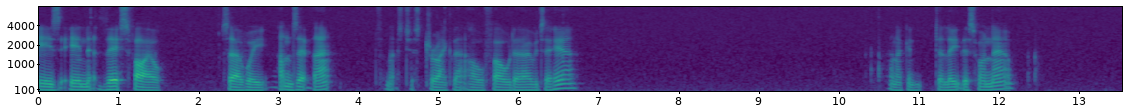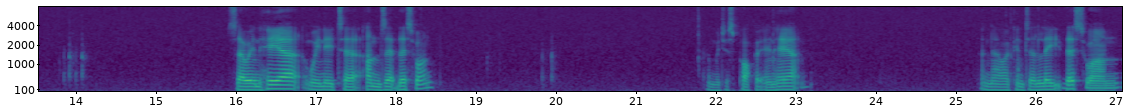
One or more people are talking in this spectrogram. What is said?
is in this file. So we unzip that, so let's just drag that whole folder over to here. And I can delete this one now. So in here we need to unzip this one. And we just pop it in here. And now I can delete this one.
